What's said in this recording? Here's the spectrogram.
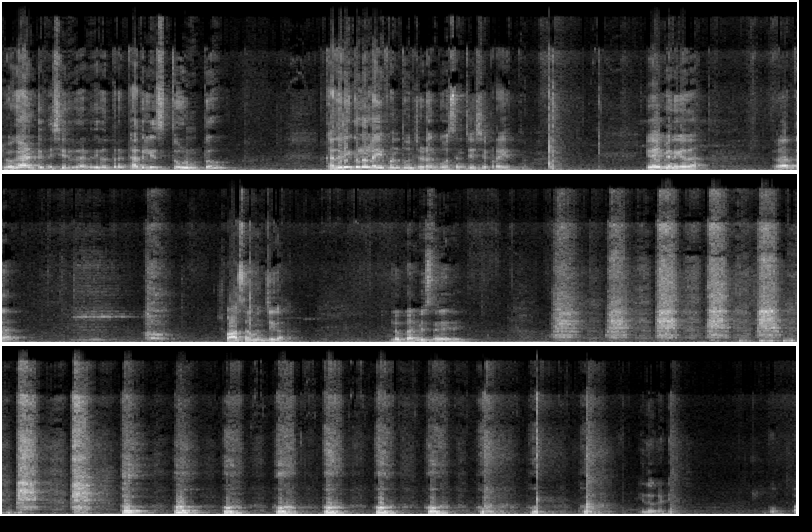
యోగా అంటే శరీరాన్ని నిరంతరం కదిలిస్తూ ఉంటూ కదలికలో లైఫ్ అంతా ఉంచడం కోసం చేసే ప్రయత్నం. ఇది అయిపోయింది కదా? తర్వాత శ్వాస మంచిగా ఇట్లా కనిపిస్తుంది కదా ఇది. ఇదొకటి. గొప్ప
